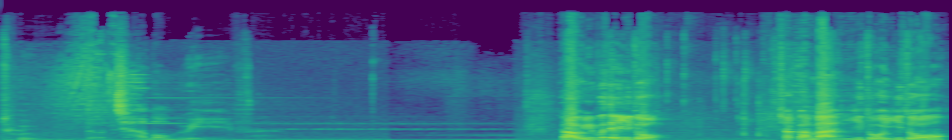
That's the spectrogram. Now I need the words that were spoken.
2 The Chamon Weave 야 위브대 2도. 잠깐만 2도 2도.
